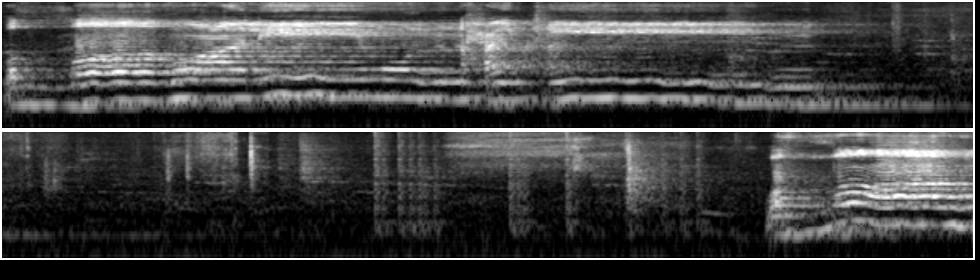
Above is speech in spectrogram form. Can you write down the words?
والله عليم حكيم. والله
